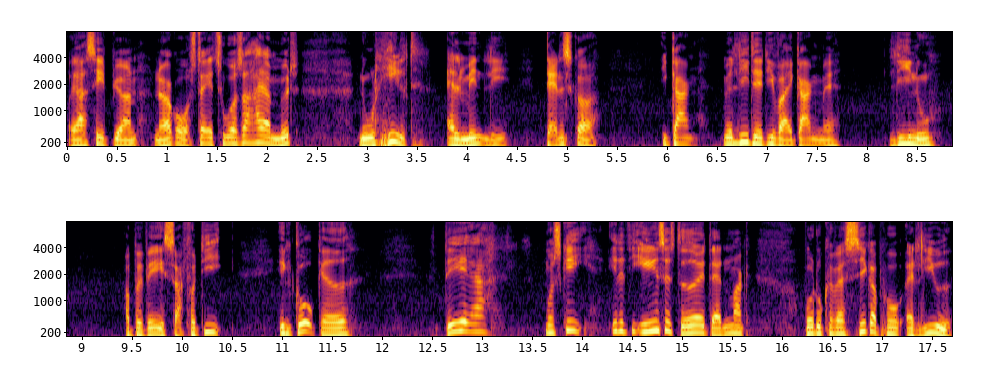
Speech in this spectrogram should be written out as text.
og jeg har set Bjørn Nørgaard statue, og så har jeg mødt nogle helt almindelige danskere i gang med lige det, de var i gang med lige nu. At bevæge sig, fordi en gågade, det er måske et af de eneste steder i Danmark, hvor du kan være sikker på, at livet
